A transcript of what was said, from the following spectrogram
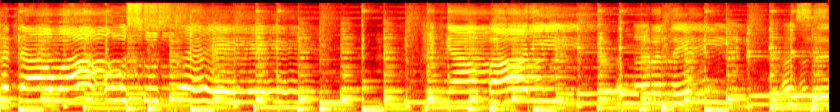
kedawa ususe. Nyabari ngerteni eh, asih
